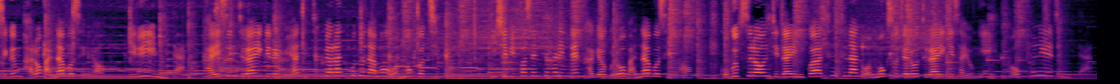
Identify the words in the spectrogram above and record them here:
지금 바로 만나보세요. 1위입니다. 다이슨 드라이기를 위한 특별한 호두나무 원목 거치대. 22% 할인된 가격으로 만나보세요. 고급스러운 디자인과 튼튼한 원목 소재로 드라이기 사용이 더욱 편리해집니다.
